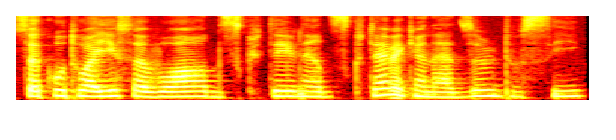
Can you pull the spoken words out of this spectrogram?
se côtoyer, se voir, discuter, venir discuter avec un adulte aussi.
